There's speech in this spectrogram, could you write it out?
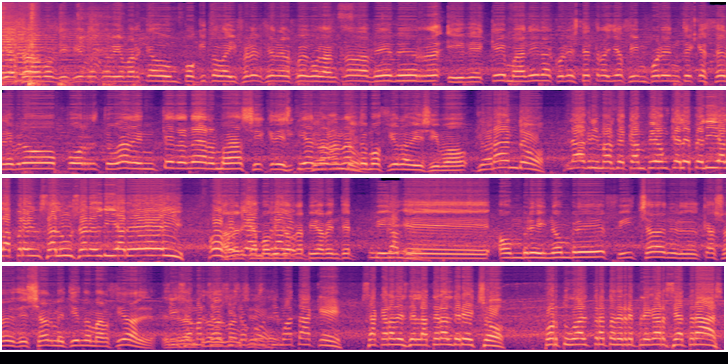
Ya estábamos diciendo que había marcado un poquito la diferencia en el juego la entrada de Eder y de qué manera con este trayazo imponente que celebró Portugal entera en armas y Cristiano Llorando. Ronaldo emocionadísimo. Llorando, lágrimas de campeón que le pedía la prensa lusa en el día de hoy. Ojo A ver que ha movido entrado- rápidamente eh, hombre y nombre, ficha en el caso de Deschamps metiendo a Marcial. el Sí, se ha marchado del Sissoko. Último ataque. Sacará desde el lateral derecho. Portugal trata de replegarse atrás.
